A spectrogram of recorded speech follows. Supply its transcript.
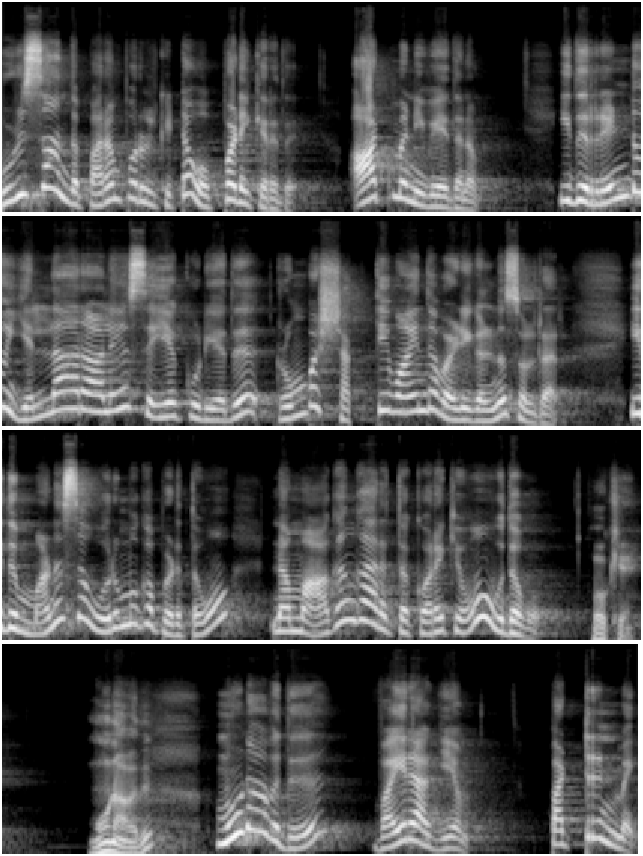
முழுசா அந்த பரம்பொருள் கிட்ட ஒப்படைக்கிறது. ஆத்ம நிவேதனம். இது ரெண்டும் எல்லாராலையும் செய்யக்கூடியது ரொம்ப சக்தி வாய்ந்த வழிகள்னு சொல்றார். இது மனசை ஒருமுகப்படுத்தவும் நம்ம அகங்காரத்தை குறைக்கவும் உதவும். ஓகே. மூணாவது? மூணாவது வைராகியம் பற்றின்மை.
